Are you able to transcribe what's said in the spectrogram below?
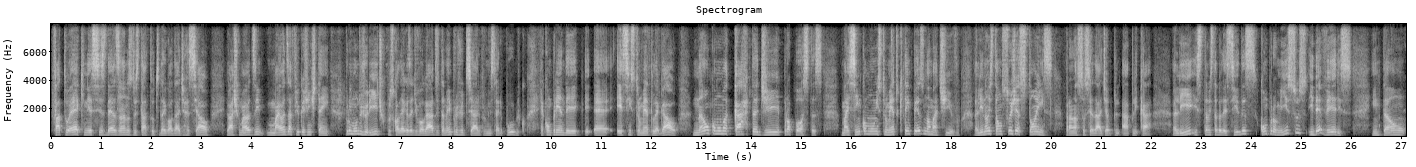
Fato é que nesses 10 anos do Estatuto da Igualdade Racial, eu acho que o maior, o maior desafio que a gente tem para o mundo jurídico, para os colegas advogados e também para o Judiciário e para o Ministério Público é compreender é, esse instrumento legal não como uma carta de propostas, mas sim como um instrumento que tem peso normativo. Ali não estão sugestões para a nossa sociedade apl aplicar Ali estão estabelecidos compromissos e deveres. Então,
